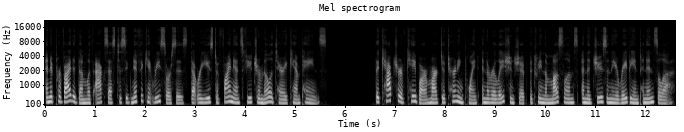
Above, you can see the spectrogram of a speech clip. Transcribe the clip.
and it provided them with access to significant resources that were used to finance future military campaigns. The capture of Khaybar marked a turning point in the relationship between the Muslims and the Jews in the Arabian Peninsula,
